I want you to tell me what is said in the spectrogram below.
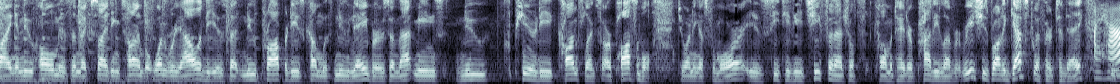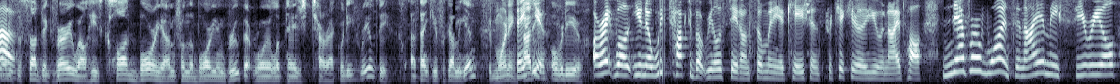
Buying a new home is an exciting time, but one reality is that new properties come with new neighbors, and that means new community conflicts are possible. Joining us for more is CTV Chief Financial Commentator Pattie Lovett-Reid. She's brought a guest with her today. I have. He knows the subject very well. He's Claude Borjan from the Borjan Group at Royal LePage Terrequity Realty. Uh, thank you for coming in. Good morning. Thank Patty, you. over to you. All right. Well, you know, we've talked about real estate on so many occasions, particularly you and I, Paul. Never once, and I am a serial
